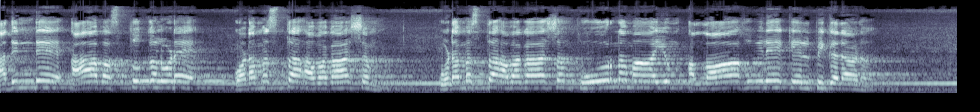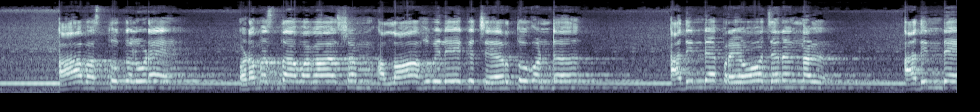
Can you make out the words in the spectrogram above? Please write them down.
അതിന്റെ ആ വസ്തുക്കളുടെ ഉടമസ്ഥ അവകാശം ഉടമസ്ഥ അവകാശം പൂർണമായും അള്ളാഹുവിലേക്ക് ഏൽപ്പിക്കലാണ്. ആ വസ്തുക്കളുടെ ഉടമസ്ഥ അവകാശം അള്ളാഹുവിലേക്ക് ചേർത്തുകൊണ്ട് അതിന്റെ പ്രയോജനങ്ങൾ അതിന്റെ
